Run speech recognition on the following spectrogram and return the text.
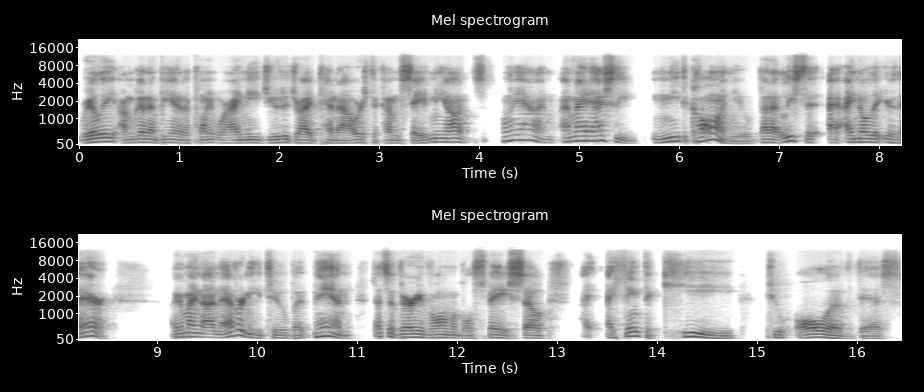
really, I'm going to be at a point where I need you to drive 10 hours to come save me On, Oh, yeah, I, might actually need to call on you, but at least uh, I, I know that you're there. Like I might not ever need to, but man, that's a very vulnerable space. So I, I think the key to all of this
